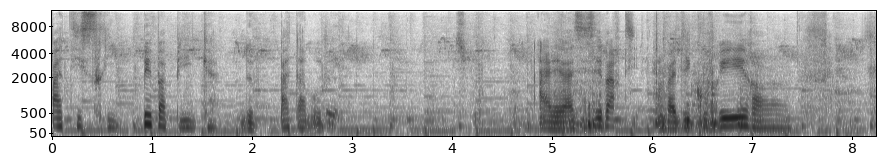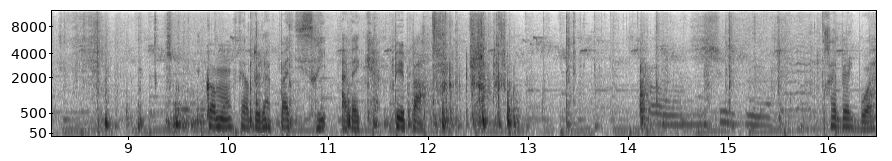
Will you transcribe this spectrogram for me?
pâtisserie Peppa Pig de pâte à modeler. Allez, vas-y, c'est parti. On va découvrir euh, comment faire de la pâtisserie avec Peppa. Très belle boîte.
